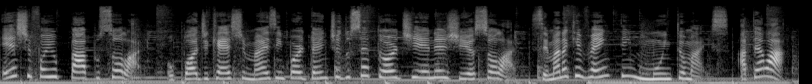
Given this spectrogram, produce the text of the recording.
Este foi o Papo Solar, o podcast mais importante do setor de energia solar. Semana que vem tem muito mais. Até lá!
